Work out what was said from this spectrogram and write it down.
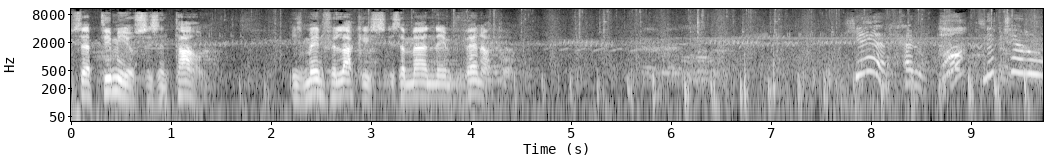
Septimius is in town. His main phylakis is a man named Venator. Here, Haru. Look, Haru.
